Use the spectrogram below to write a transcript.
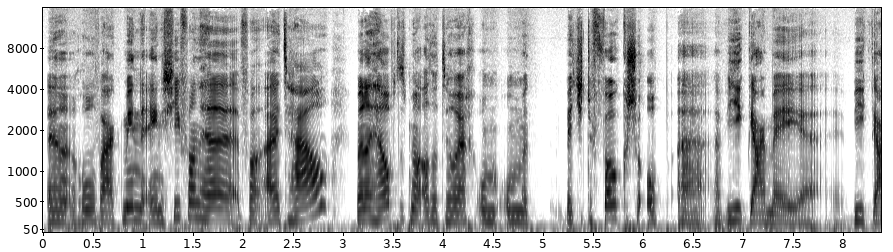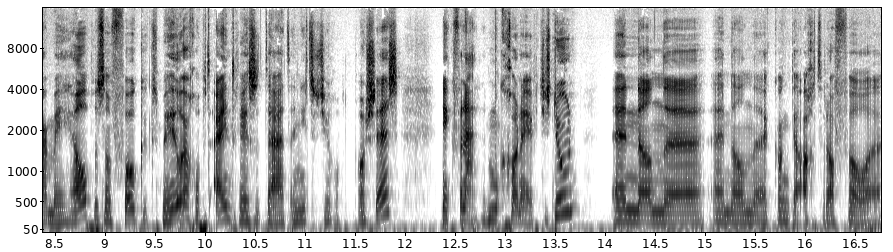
een rol waar ik minder energie van, he, van uithaal. Maar dan helpt het me altijd heel erg om, om het een beetje te focussen op uh, wie, ik daarmee, uh, wie ik daarmee help. Dus dan focus ik me heel erg op het eindresultaat en niet zozeer op het proces. Dan denk ik van nou, dat moet ik gewoon eventjes doen. En dan, uh, en dan uh, kan ik daar achteraf wel uh,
